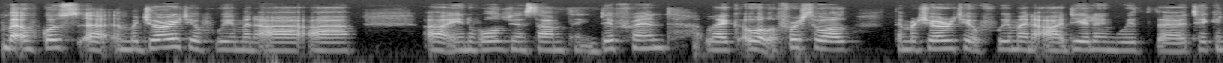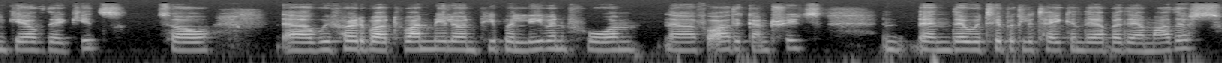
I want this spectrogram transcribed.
But of course, uh, a majority of women are, are uh, involved in something different. Like, well, first of all, the majority of women are dealing with taking care of their kids. So uh, we've heard about one million people leaving for uh, for other countries, and, and, they were typically taken there by their mothers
